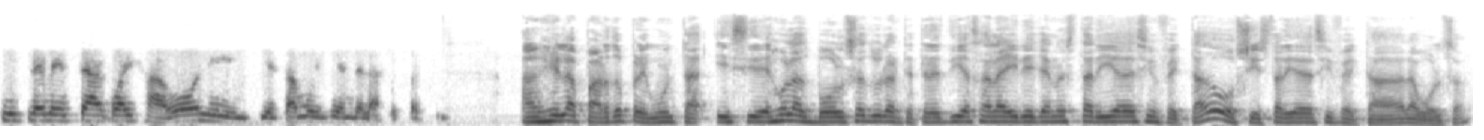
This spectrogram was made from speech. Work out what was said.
simplemente agua y jabón y limpieza muy bien de la superficie. Ángela Pardo pregunta, ¿y si dejo las bolsas durante tres días al aire ya no estaría desinfectado o sí estaría desinfectada la bolsa?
